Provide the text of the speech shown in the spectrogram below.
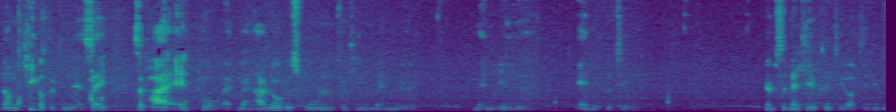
når man kigger på den her sag, så peger alt på, at man har lukket skolen, fordi man, øh, man ville øh, af med kritik. Jamen simpelthen de her kritikere op til liv.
